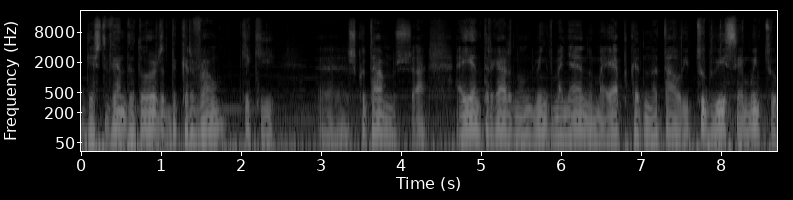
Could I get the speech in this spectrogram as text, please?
deste vendedor de carvão, que aqui uh, escutámos a, a, entregar num domingo de manhã, numa época de Natal, e tudo isso é muito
